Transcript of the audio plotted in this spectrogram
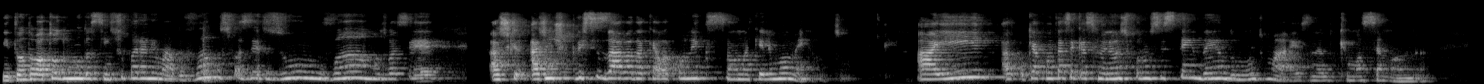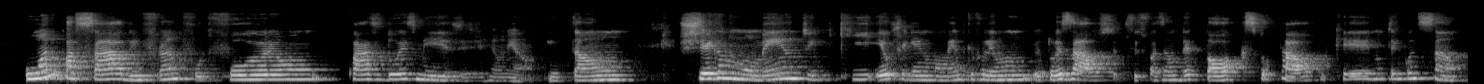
Então estava todo mundo assim super animado, vamos fazer Zoom, vamos, vai ser. Acho que a gente precisava daquela conexão naquele momento. Aí o que acontece é que as reuniões foram se estendendo muito mais, né, do que uma semana. O ano passado, em Frankfurt, foram quase dois meses de reunião. Então, chega no momento em que eu cheguei no momento que eu falei, eu estou exausta, eu preciso fazer um detox total, porque não tem condição.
